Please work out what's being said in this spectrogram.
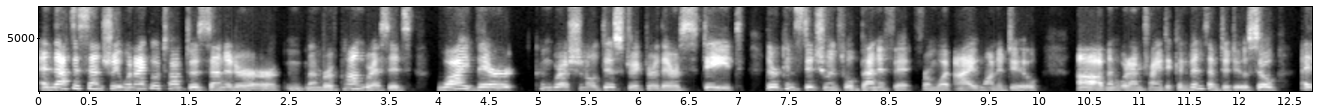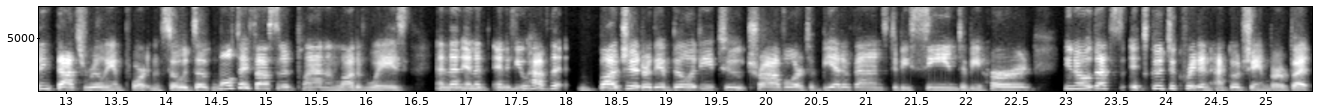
And that's essentially when I go talk to a senator or member of Congress, it's why they're congressional district or their state, their constituents will benefit from what I want to do um, and what I'm trying to convince them to do. So I think that's really important. So it's a multifaceted plan in a lot of ways. And then in a, and if you have the budget or the ability to travel or to be at events, to be seen, to be heard, you know, that's it's good to create an echo chamber. But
